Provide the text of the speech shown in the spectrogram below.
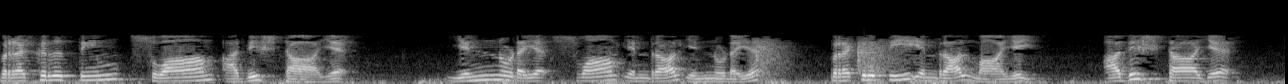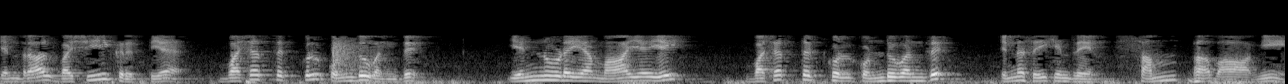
பிரகிருதிம் ஸ்வாம் அதிஷ்டாய. என்னுடைய ஸ்வாம் என்றால் என்னுடைய பிரகிருதி என்றால் மாயை அதிஷ்டாய என்றால் வசீகிருத்திய வசத்துக்குள் கொண்டு வந்து என்னுடைய மாயையை வசத்துக்குள் கொண்டு வந்து என்ன செய்கின்றேன்? சம்பவாமி.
